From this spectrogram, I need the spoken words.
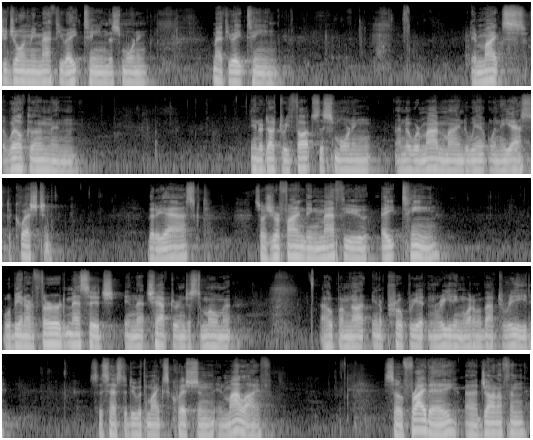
would you join me, Matthew 18 this morning? Matthew 18. In Mike's welcome and introductory thoughts this morning, I know where my mind went when he asked the question that he asked. So, as you're finding Matthew 18, we'll be in our third message in that chapter in just a moment. I hope I'm not inappropriate in reading what I'm about to read. So, this has to do with Mike's question in my life. So, Friday, uh, Jonathan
